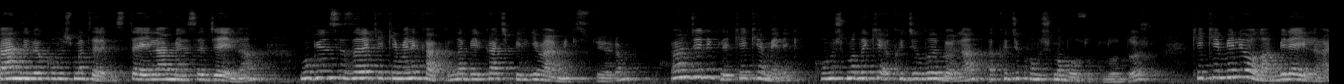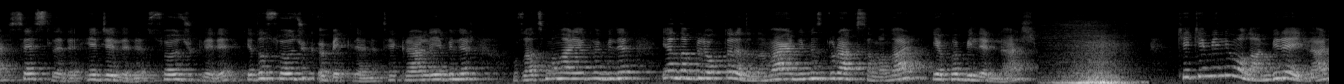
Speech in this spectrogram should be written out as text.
ben dil ve konuşma terapisti Eylem Melisa Ceylan. Bugün sizlere kekemelik hakkında birkaç bilgi vermek istiyorum. Öncelikle kekemelik, konuşmadaki akıcılığı bölen akıcı konuşma bozukluğudur. Kekemeli olan bireyler sesleri, heceleri, sözcükleri ya da sözcük öbeklerini tekrarlayabilir, uzatmalar yapabilir ya da bloklar adını verdiğimiz duraksamalar yapabilirler. Kekemeli olan bireyler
